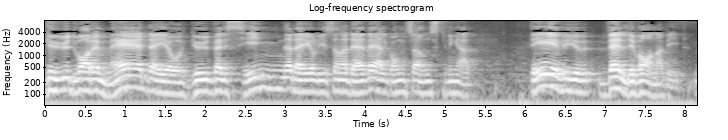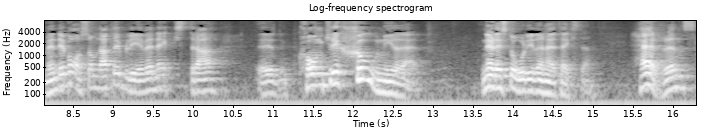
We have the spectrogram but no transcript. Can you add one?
Gud vare med dig och Gud välsigne dig och liksom sådana där välgångsönskningar. Det är vi ju väldigt vana vid. Men det var som att det blev en extra eh, konkretion i det där. När det står i den här texten. Herrens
